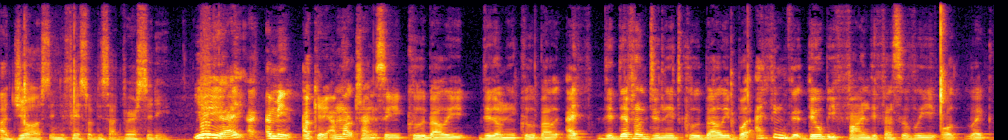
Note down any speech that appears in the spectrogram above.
adjust in the face of this adversity. Yeah, yeah. I, I- mean, okay. I'm not trying to say Koulibaly. They don't need Koulibaly. I they definitely do need Koulibaly, but I think that they'll be fine defensively. Or, like,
